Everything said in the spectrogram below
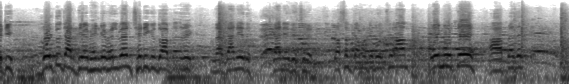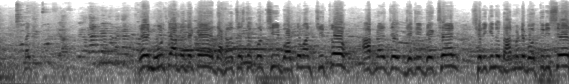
এটি বল্টুজার দিয়ে ভেঙে ফেলবেন, সেটি কিন্তু আপনাদের জানিয়ে জানিয়ে দিচ্ছিলেন। দর্শক, যেমনটি বলছিলাম, এই মুহূর্তে আপনাদের এই মুহূর্তে আপনাদেরকে দেখানোর চেষ্টা করছি, বর্তমান চিত্র, আপনারা যেটি দেখছেন, সেটি কিন্তু ধানমন্ডি বত্রিশের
